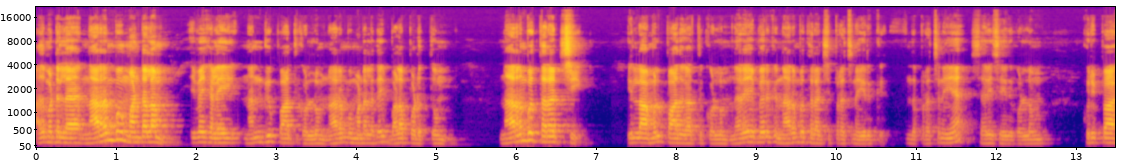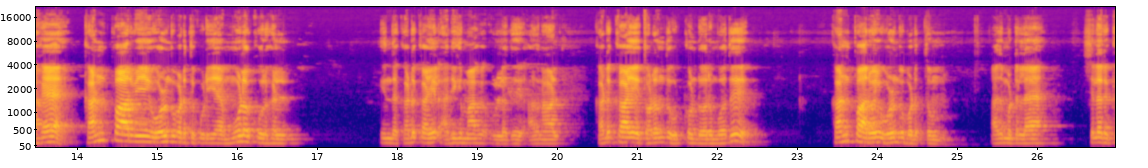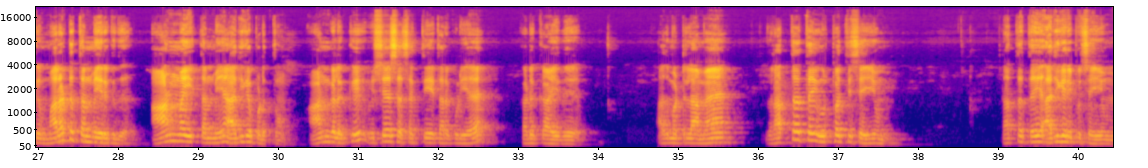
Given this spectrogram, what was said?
அது மட்டும் இல்லை நரம்பு மண்டலம் இவைகளை நன்கு பார்த்து கொள்ளும் நரம்பு மண்டலத்தை பலப்படுத்தும். நரம்பு தளர்ச்சி இல்லாமல் பாதுகாத்து கொள்ளும். நிறைய பேருக்கு நரம்பு தளர்ச்சி பிரச்சனை இருக்குது இந்த பிரச்சனையை சரி செய்து கொள்ளும். குறிப்பாக கண் பார்வையை ஒழுங்குபடுத்தக்கூடிய மூலக்கூறுகள் இந்த கடுக்காயில் அதிகமாக உள்ளது. அதனால் கடுக்காயை தொடர்ந்து உட்கொண்டு வரும்போது கண் பார்வை ஒழுங்குபடுத்தும். அது மட்டும் இல்லை சிலருக்கு மலட்டுத்தன்மை இருக்குது. ஆண்மை தன்மையை அதிகப்படுத்தும். ஆண்களுக்கு விசேஷ சக்தியை தரக்கூடிய கடுக்காய் இது அது மட்டும் இல்லாமல் இரத்தத்தை உற்பத்தி செய்யும் இரத்தத்தை அதிகரிப்பு செய்யும்.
